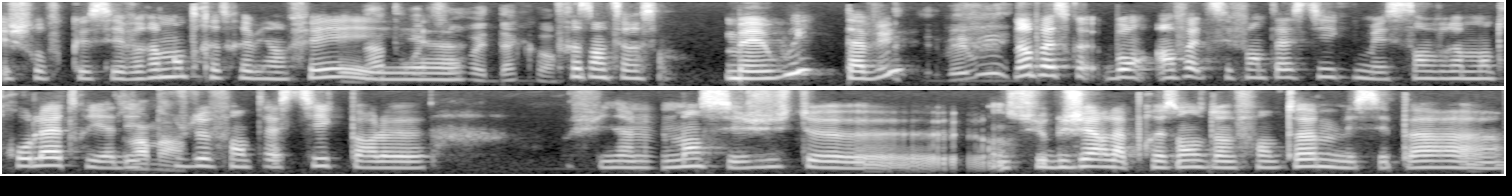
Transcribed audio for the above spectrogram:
Et je trouve que c'est vraiment très très bien fait Ah, pour et une fois, euh, on va être d'accord. très intéressant. Mais oui, t'as vu? Mais oui. Non, parce que, bon, en fait, c'est fantastique, mais sans vraiment trop l'être. Il y a des Drama. touches de fantastique par le. Finalement, c'est juste. euh, on suggère la présence d'un fantôme, mais c'est pas.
